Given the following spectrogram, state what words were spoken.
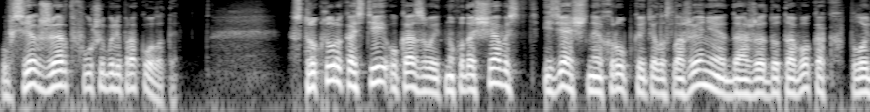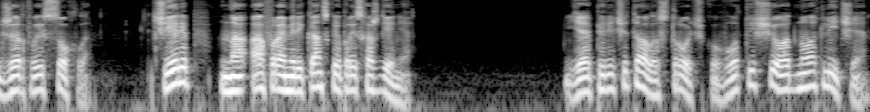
У всех жертв уши были проколоты. Структура костей указывает на худощавость, изящное хрупкое телосложение даже до того, как плоть жертвы иссохла. Череп на афроамериканское происхождение. Я перечитала строчку. Вот еще одно отличие.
